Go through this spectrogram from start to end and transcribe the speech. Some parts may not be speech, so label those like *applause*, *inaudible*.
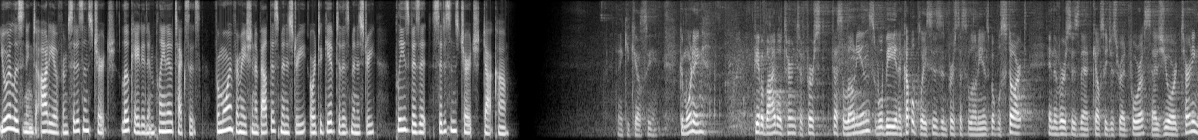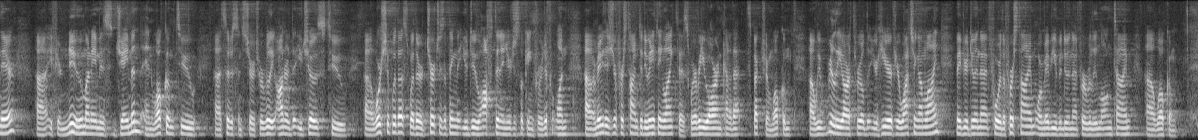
You are listening to audio from Citizens Church, located in Plano, Texas. For more information about this ministry or to give to this ministry, please visit citizenschurch.com. Thank you, Kelsey. Good morning. If you have a Bible, turn to 1 Thessalonians. We'll be in a couple places in 1 Thessalonians, but we'll start in the verses that Kelsey just read for us. As you're turning there, uh, if you're new, my name is Jamin, and welcome to uh, Citizens Church. We're really honored that you chose to uh, worship with us, whether church is a thing that you do often and you're just looking for a different one, uh, or maybe this is your first time to do anything like this. Wherever you are in kind of that spectrum, welcome. Uh, we really are thrilled that you're here. If you're watching online, maybe you're doing that for the first time, or maybe you've been doing that for a really long time, uh, welcome.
